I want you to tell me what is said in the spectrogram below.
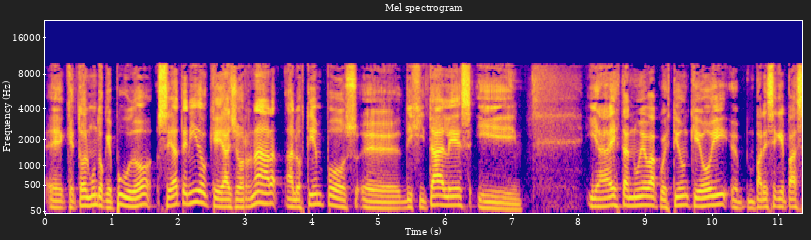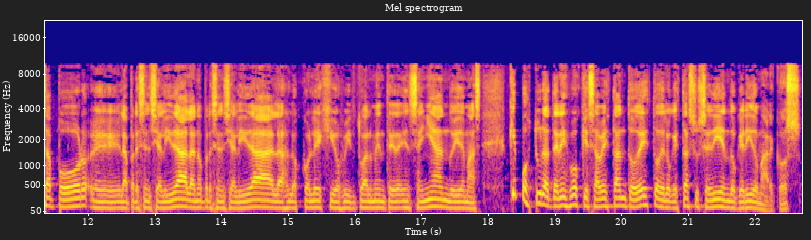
eh, que todo el mundo que pudo, se ha tenido que ayornar a los tiempos eh, digitales y, y a esta nueva cuestión que hoy eh, parece que pasa por eh, la presencialidad, la no presencialidad, los colegios virtualmente enseñando y demás. ¿Qué postura tenés vos que sabés tanto de esto, de lo que está sucediendo, querido Marcos?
